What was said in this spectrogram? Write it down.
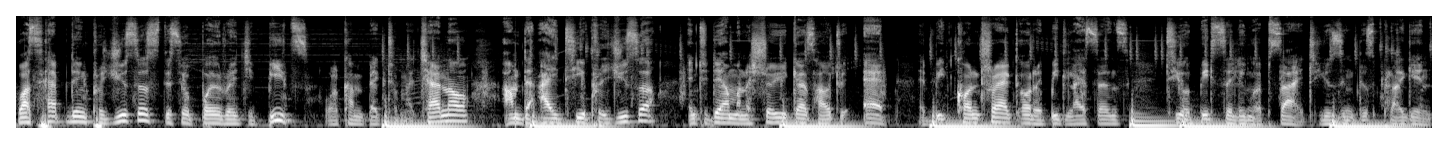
What's happening producers? This is your boy Reggie Beatz. Welcome back to my channel. I'm the IT producer and today I'm gonna show you guys how to add a beat contract or a beat license to your beat selling website using this plugin.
